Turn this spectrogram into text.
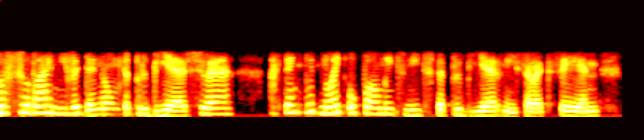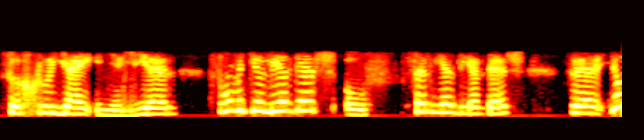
daar's so baie nuwe dinge om te probeer. So ek dink moet nooit ophou om iets nuuts te probeer nie, sou ek sê en so groei jy en jy leer saam met jou leerders of vir jou leerders. So ja,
